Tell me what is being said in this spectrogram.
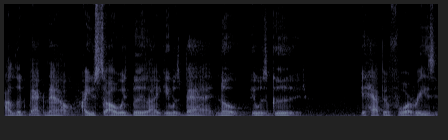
I look back now. I used to always be like, it was bad. No, it was good. It happened for a reason.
